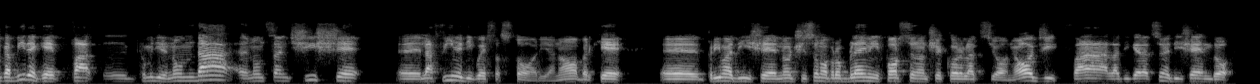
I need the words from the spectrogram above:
capire che fa, eh, come dire, non dà, eh, non sancisce eh, la fine di questa storia, no? Perché eh, prima dice non ci sono problemi, forse non c'è correlazione. Oggi fa la dichiarazione dicendo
